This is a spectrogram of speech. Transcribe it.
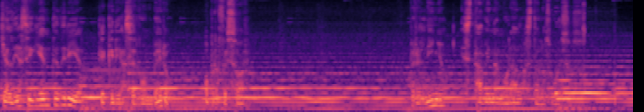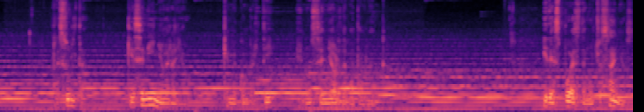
que al día siguiente diría que quería ser bombero o profesor. Pero el niño estaba enamorado hasta los huesos. Resulta que ese niño era yo, que me convertí en un señor de bata blanca. Y después de muchos años,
